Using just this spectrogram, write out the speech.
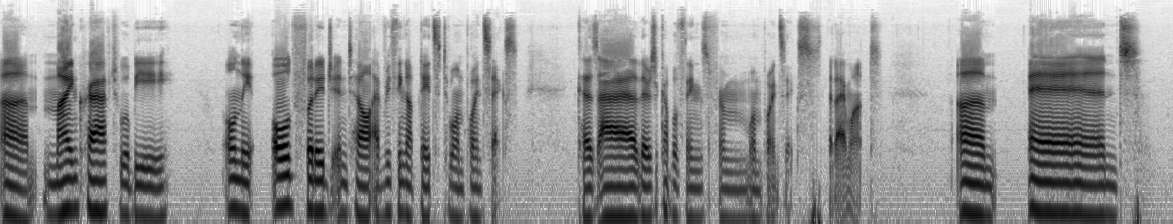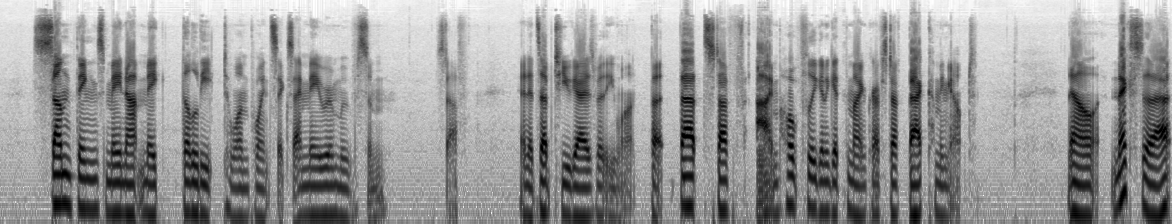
um, Minecraft will be only old footage until everything updates to 1.6 because uh, there's a couple of things from 1.6 that I want. Um, and some things may not make the leap to 1.6. I may remove some stuff. And it's up to you guys whether you want. But that stuff, I'm hopefully going to get the Minecraft stuff back coming out. Now, next to that,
